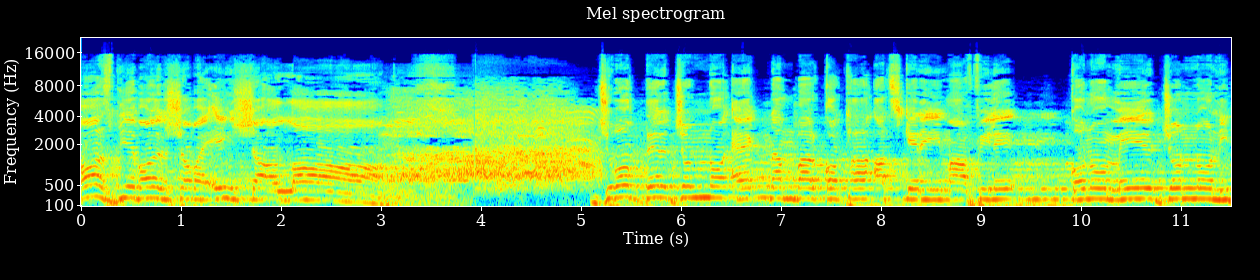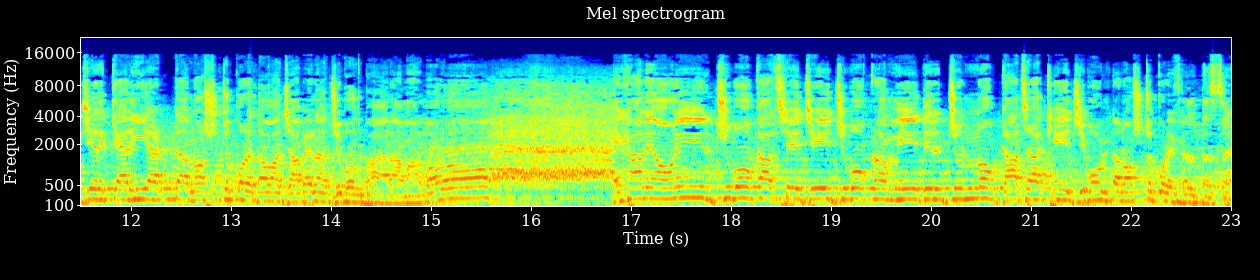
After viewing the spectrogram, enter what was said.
আওয়াজ দিয়ে বলেন সবাই, ইনশাআল্লাহ। যুবকদের জন্য এক নাম্বার কথা আজকের এই মাহফিলে, কোনো মেয়ের জন্য নিজের ক্যারিয়ারটা নষ্ট করে দেওয়া যাবে না, যুবক ভাইয়ার আমার, বলো। এখানে অনেক যুবক আছে যে যুবকরা মেয়েদের জন্য গাঁজা খেয়ে জীবনটা নষ্ট করে ফেলতেছে।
